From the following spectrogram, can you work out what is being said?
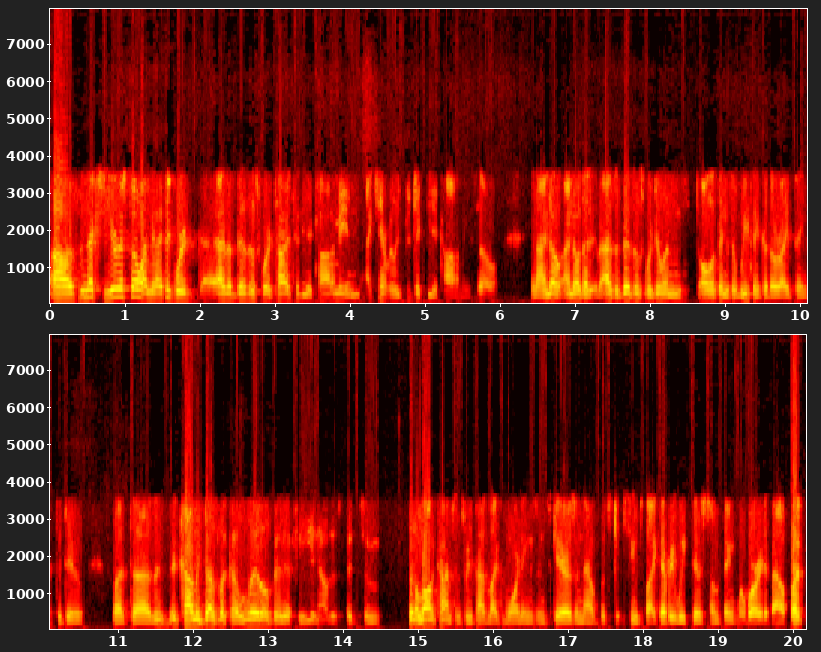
Uh, the next year or so, I mean, I think we're, as a business, we're tied to the economy, and I can't really predict the economy. So, and I know I know that as a business we're doing all the things that we think are the right things to do. But uh, the, the economy does look a little bit iffy. You know, there's been some been a long time since we've had like warnings and scares, and now it seems like every week there's something we're worried about. But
